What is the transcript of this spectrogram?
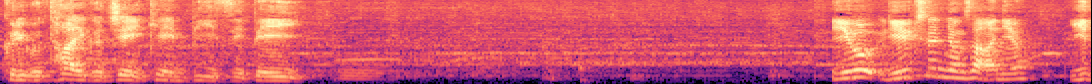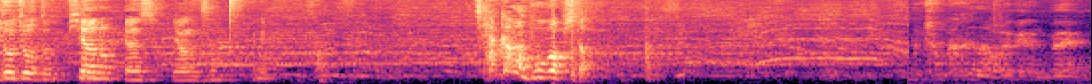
그리고 타이거 JK and BZB 이거 리액션 영상 아니에요? 이도저도 피아노 연습 영상 네. 잠깐만 보고 갑시다. 나와야 되는데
